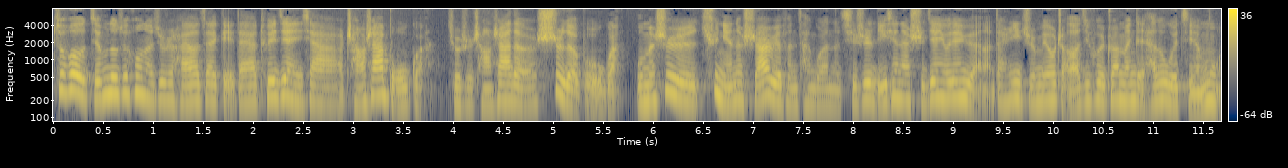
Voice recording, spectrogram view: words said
最后节目的最后呢，就是还要再给大家推荐一下长沙博物馆，就是长沙的市的博物馆。我们是去年的十二月份参观的，其实离现在时间有点远了，但是一直没有找到机会专门给他录个节目。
